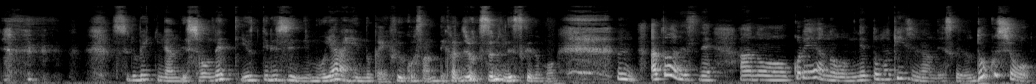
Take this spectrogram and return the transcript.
するべきなんでしょうねって言ってる時点でもうやらへんのかい、風子さんって感じはするんですけども。うん。あとはですね、あの、これあの、ネットの記事なんですけど、読書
